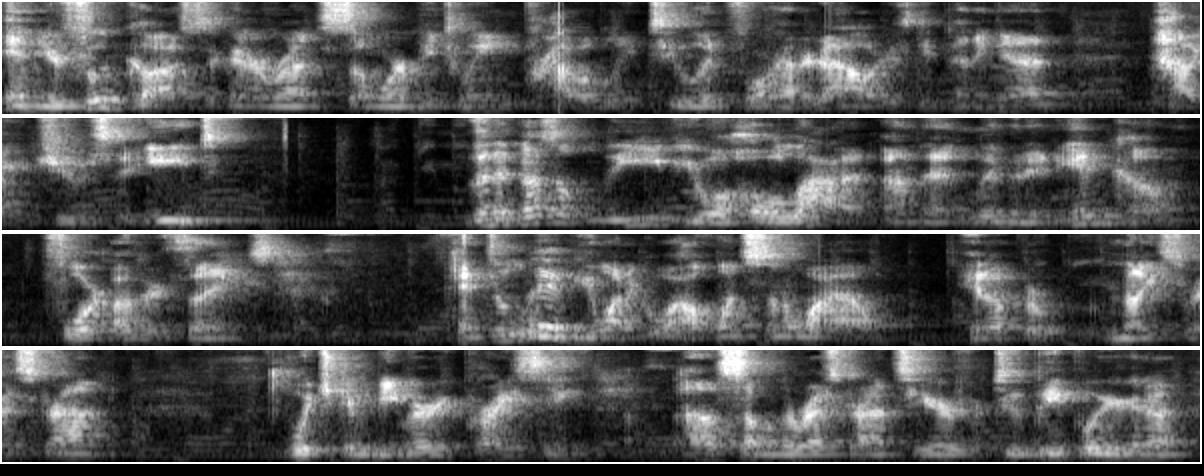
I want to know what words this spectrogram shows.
and your food costs are going to run somewhere between probably two and four hundred dollars, depending on how you choose to eat. Then it doesn't leave you a whole lot on that limited income for other things. And to live, you want to go out once in a while, hit up a nice restaurant, which can be very pricey. Uh, some of the restaurants here for two people, you're going to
